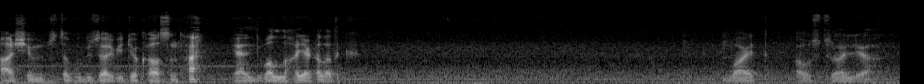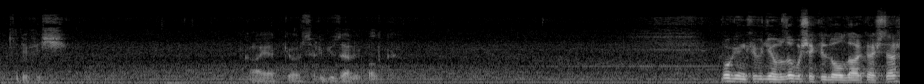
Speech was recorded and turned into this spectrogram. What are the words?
Arşivimizde bu güzel video kalsın. Hah geldi vallahi yakaladık. White Australia kilifiş. Gayet görseli güzel bir balık. Bugünkü videomuz da bu şekilde oldu arkadaşlar.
